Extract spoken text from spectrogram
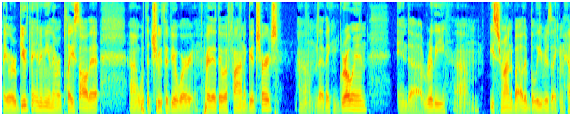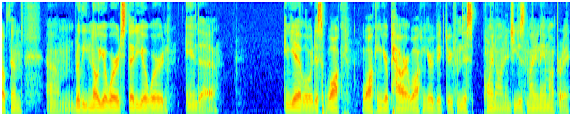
they would rebuke the enemy and then replace all that uh, with the truth of your word. Pray that they would find a good church um, that they can grow in and uh, really um, be surrounded by other believers that can help them um, really know your word, study your word, and uh, and yeah, Lord, just walk, walk in your power, walk in your victory from this point on. In Jesus' mighty name, I pray.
